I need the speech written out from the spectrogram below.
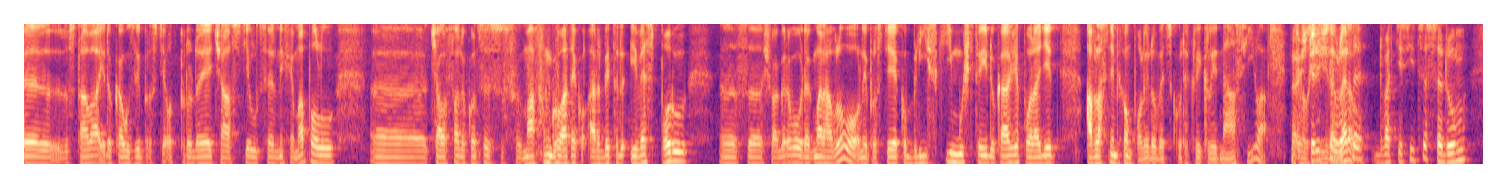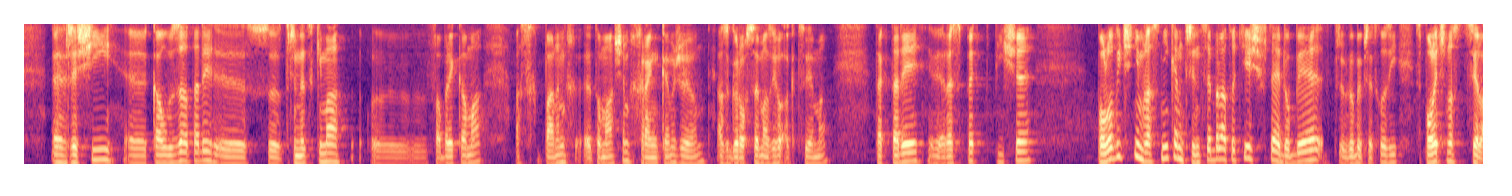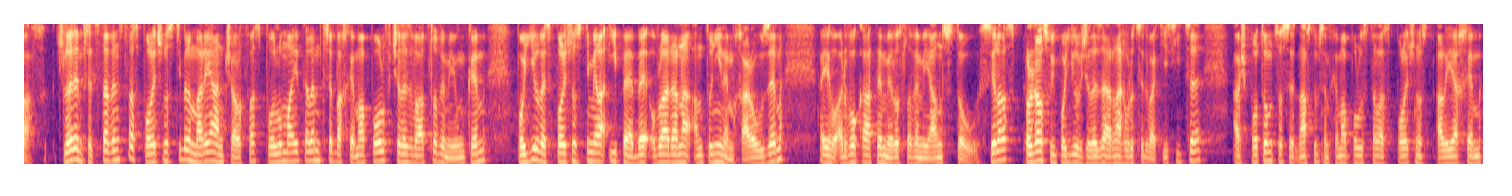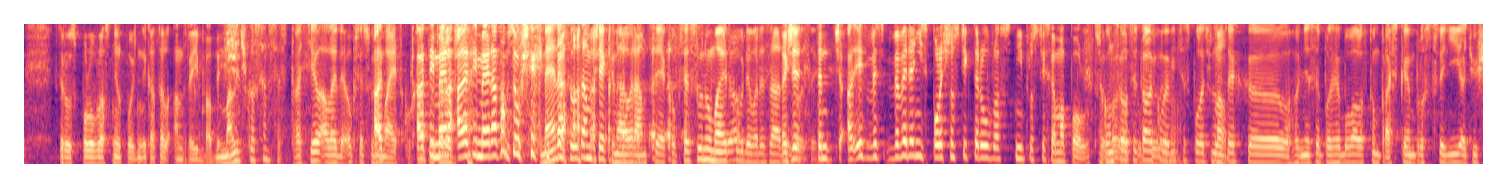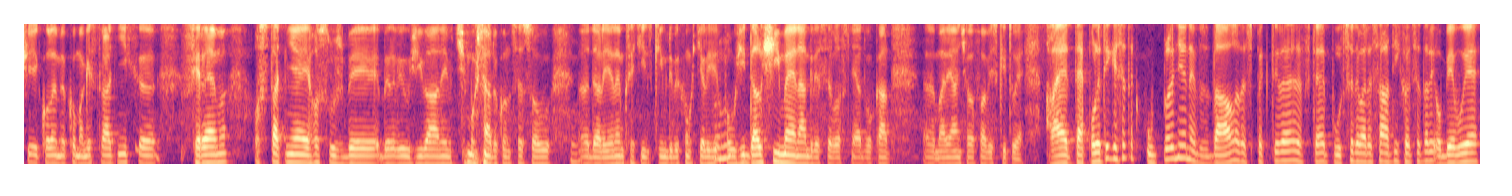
dostává i do kauzy prostě od prodeje části Lucerny Chemapolu. Eh, Čalfa dokonce má fungovat jako arbitr i ve sporu s Švagrovou Dagmar Havlovou. On je prostě jako blízký muž, který dokáže poradit a vlastně bychom po Lidovecku řekli klidná síla. No ještě když v roce 2007 eh, řeší eh, kauza tady eh, s třineckýma fabrikama a s panem Tomášem Chrenkem, že jo, a s Grosem a s jeho akciema, tak tady Respekt píše, Polovičním vlastníkem Třince byla totiž v té době, v době předchozí, společnost Silas. Členem představenstva společnosti byl Marian Čalfa, spolumajitelem třeba Chemapol v čele s Václavem Junkem. Podíl ve společnosti měla IPB ovládaná Antonínem Charouzem a jeho advokátem Miroslavem Janstou. Silas prodal svůj podíl v železárnách v roce 2000, až potom, co se nástupcem Chemapolu stala společnost Aliachem, kterou spolu vlastnil podnikatel Andrej Babiš. Maličko jsem se ztratil, ale jde o přesun majetku. Ale ty, jména, ale ty jména tam jsou všechny. Jména jsou tam všechna v rámci jako přesunu majetku v 90. Takže letech. ten, je ve vedení společnosti, kterou vlastní prostě Chemapol. Třeba, on se ocital jako ve více společnostech, no. hodně se pohyboval v tom pražském prostředí, ať už i kolem jako magistrátních eh, firem Ostatně jeho služby byly využívány, či možná dokonce jsou eh, Dalienem Křetínským, kdybychom chtěli mm-hmm. použít další jména, kde se vlastně advokát eh, Marian Čalfa vyskytuje. Ale té politiky se tak úplně nevzdal, respektive v té půlce 90. let se tady objevuje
